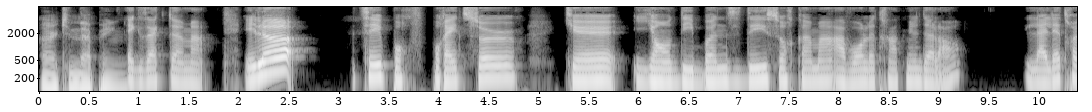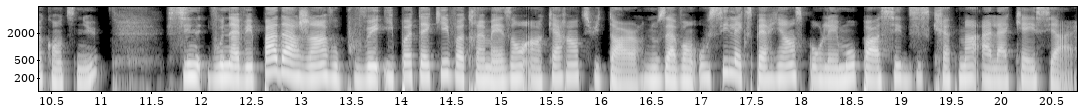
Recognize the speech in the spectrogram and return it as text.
à un kidnapping. Exactement. Et là, sais, pour, pour être sûr qu'ils ont des bonnes idées sur comment avoir le 30 000 la lettre continue. Si vous n'avez pas d'argent, vous pouvez hypothéquer votre maison en 48 heures. Nous avons aussi l'expérience pour les mots passés discrètement à la caissière.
